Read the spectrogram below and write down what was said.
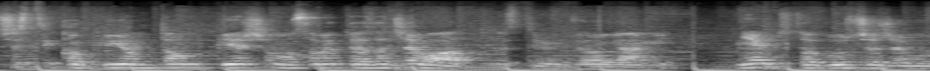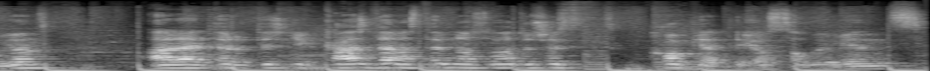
wszyscy kopiują tą pierwszą osobę, która zaczęła z tymi vlogami. Nie wiem kto to był szczerze mówiąc, ale teoretycznie każda następna osoba to już jest kopia tej osoby, więc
